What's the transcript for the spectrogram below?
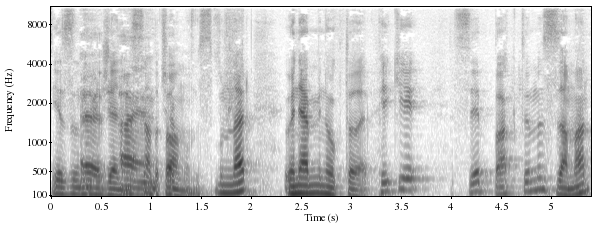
Yazılım Evet, güncellemesi aynen, alıp çok- almamız. Bunlar önemli noktalar. Peki size baktığımız zaman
